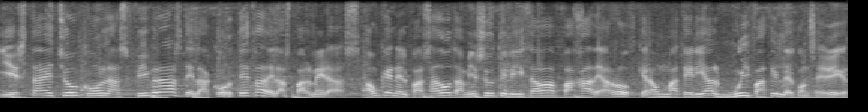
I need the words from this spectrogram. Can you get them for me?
Y está hecho con las fibras de la corteza de las palmeras, aunque en el pasado también se utilizaba paja de arroz, que era un material muy fácil de conseguir.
